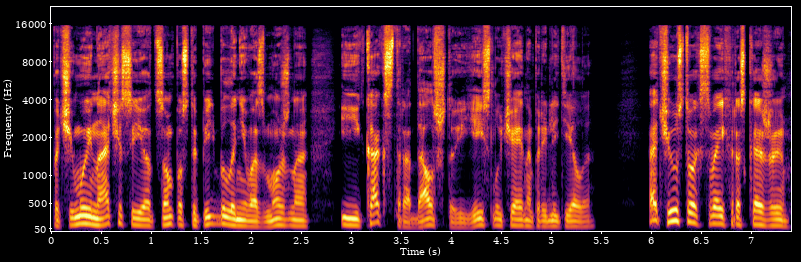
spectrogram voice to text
Почему иначе с ее отцом поступить было невозможно, и как страдал, что и ей случайно прилетело? О чувствах своих расскажи,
